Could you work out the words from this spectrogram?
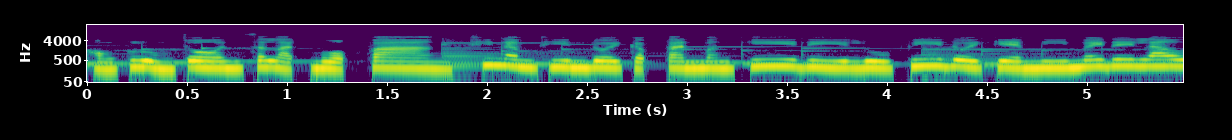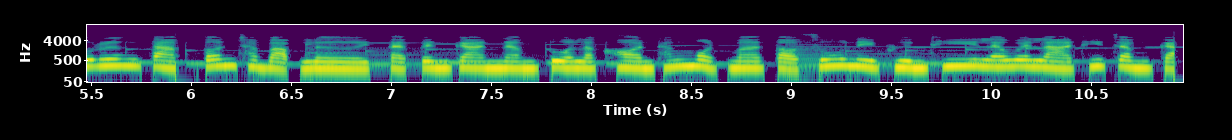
ของกลุ่มโจรสลัดหมวกฟาง ที่นำทีมโดยกัปตันมังกี้ดีลูฟี่โดยเกมนี้ไม่ได้เล่าเรื่องตามต้นฉบับเลย แต่เป็นการนำตัวละครทั้งหมดมาต่อสู้ในพื้นที่และเวลาที่จำกัด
